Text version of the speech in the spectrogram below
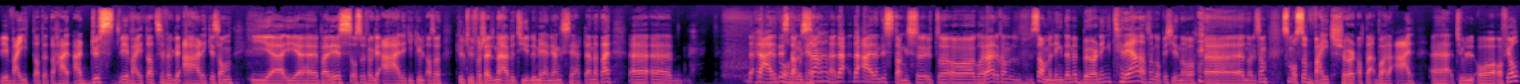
vi veit at dette her er dust. Vi veit at selvfølgelig er det ikke sånn i, eh, i eh, Paris. Og selvfølgelig er ikke altså, kulturforskjellene er betydelig mer nyanserte enn dette her. Uh, eh, det, det er en distanse det, det, er en distanse ute og går her. Du kan sammenligne det med Burning 3, da, som går på kino uh, nå, liksom. Som også veit sjøl at det bare er uh, tull og, og fjoll.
